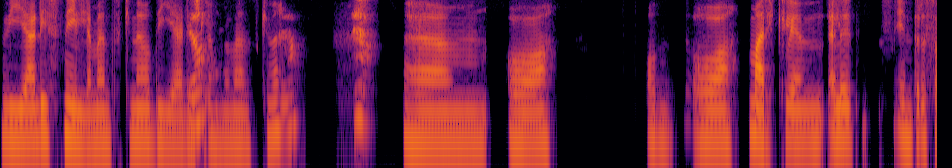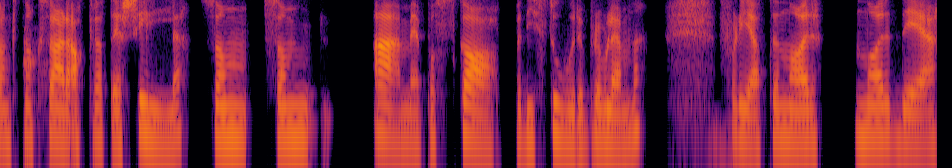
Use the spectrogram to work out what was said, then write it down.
vi er de snille menneskene, og de er de Ja. slemme menneskene. Ja. Um, og, og, og merkelig, eller interessant nok, så er det akkurat det skillet som, som er med på å skape de store problemene. Fordi at når, når det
